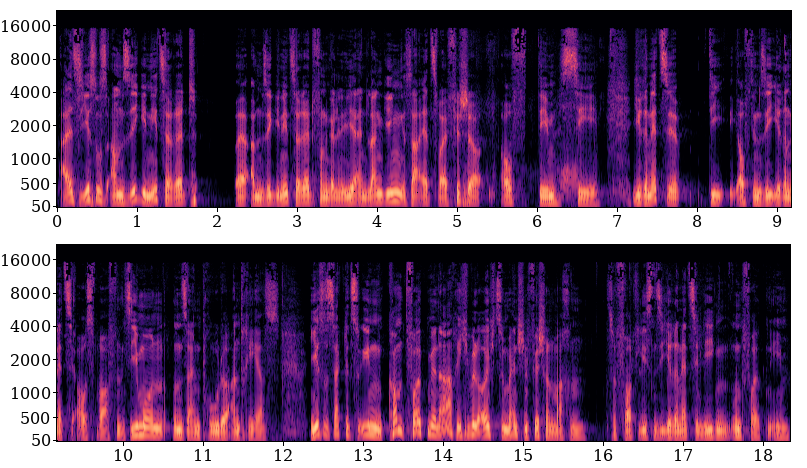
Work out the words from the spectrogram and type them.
Als Jesus am See Genezareth äh, am See Genezareth von Galiläa entlang ging, sah er zwei Fischer auf dem See. Ihre Netze, die auf dem See ihre Netze auswarfen. Simon und sein Bruder Andreas. Jesus sagte zu ihnen, kommt, folgt mir nach, ich will euch zu Menschenfischern machen. Sofort ließen sie ihre Netze liegen und folgten ihm.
